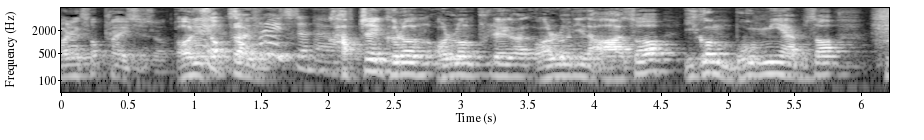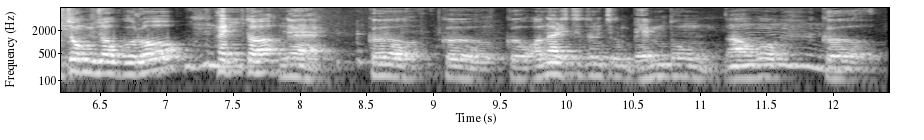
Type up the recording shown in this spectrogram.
earning surprise죠. 어리 네, surprise. surprise잖아요. 갑자기 그런 언론 플레이가 언론이 나와서 이건 몸이 하면서 부정적으로 했던 네 그 그 그 애널리스트들은 지금 멘붕 나오고 음. 그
